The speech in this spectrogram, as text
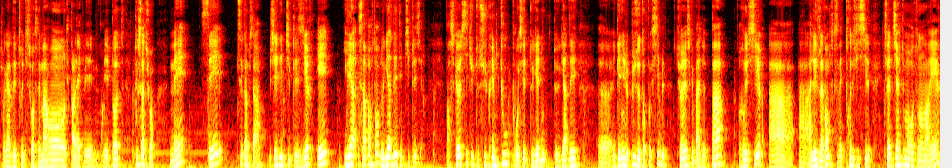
Je regarde des trucs qui sont assez marrants je parle avec mes, mes potes tout ça tu vois. Mais c'est c'est comme ça. J'ai des petits plaisirs et il est c'est important de garder tes petits plaisirs parce que si tu te supprimes tout pour essayer de te, gagner, de garder euh, et gagner le plus de temps possible, tu risques bah, de ne pas réussir à, aller de l'avant parce que ça va être trop difficile. Tu vas directement retourner en arrière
